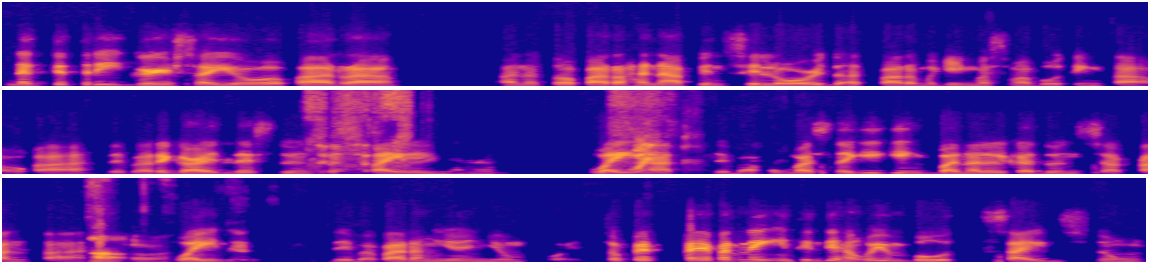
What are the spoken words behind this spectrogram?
nagte-trigger sa iyo para ano to, para hanapin si Lord at para maging mas mabuting tao ka, 'di ba? Regardless dun sa style niya. Why not, 'di ba? Kung mas nagiging banal ka dun sa kanta, Uh-oh. why not? 'di ba? Parang 'yun yung point. So pe- kaya parang naiintindihan ko yung both sides nung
